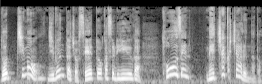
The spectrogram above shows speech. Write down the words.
どっちも自分たちを正当化する理由が当然めちゃくちゃあるんだと。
